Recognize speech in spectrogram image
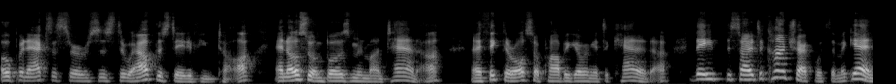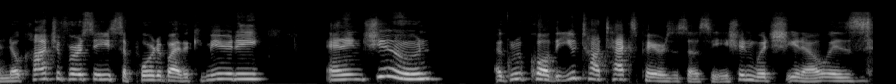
open access services throughout the state of Utah and also in Bozeman, Montana. And I think they're also probably going into Canada. They decided to contract with them. Again, no controversy, supported by the community. And in June, a group called the Utah Taxpayers Association, which, you know, is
